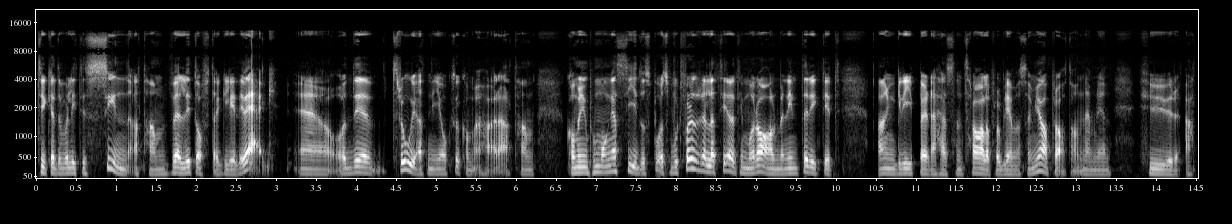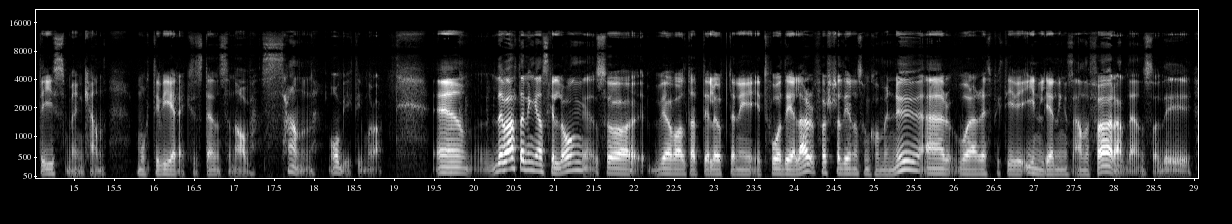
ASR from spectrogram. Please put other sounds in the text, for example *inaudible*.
tycka att det var lite synd att han väldigt ofta gled iväg. Eh, och det tror jag att ni också kommer att höra. Att han kommer in på många sidospår som fortfarande relaterar till moral men inte riktigt angriper det här centrala problemet som jag pratar om. Nämligen hur ateismen kan motivera existensen av sann objektiv moral. Eh, debatten är ganska lång så vi har valt att dela upp den i, i, två delar. Första delen som kommer nu är våra respektive inledningsanföranden. Så det är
